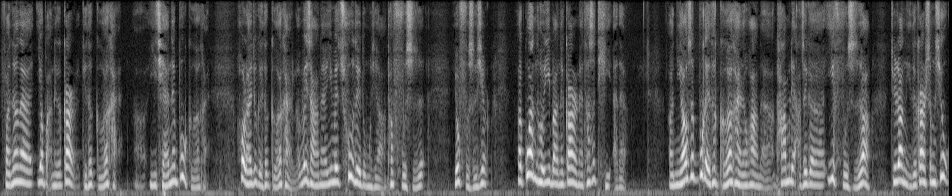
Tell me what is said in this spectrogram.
反正呢，要把那个盖儿给它隔开啊。以前呢不隔开，后来就给它隔开了。为啥呢？因为醋这东西啊，它腐蚀，有腐蚀性。那罐头一般的盖儿呢，它是铁的啊。你要是不给它隔开的话呢，它们俩这个一腐蚀啊，就让你的盖生锈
